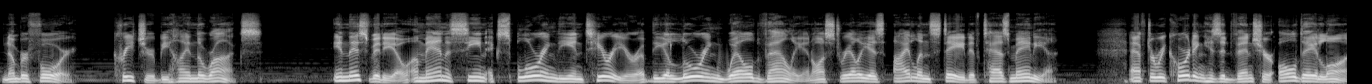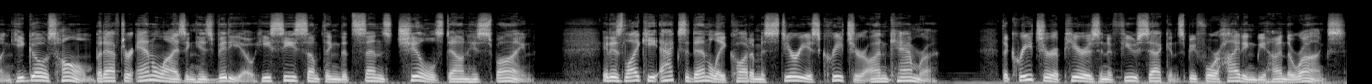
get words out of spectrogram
Number 4. Creature behind the rocks. In this video, a man is seen exploring the interior of the alluring Weld Valley in Australia's island state of Tasmania. After recording his adventure all day long, he goes home, but after analyzing his video, he sees something that sends chills down his spine. It is like he accidentally caught a mysterious creature on camera. The creature appears in a few seconds before hiding behind the rocks.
